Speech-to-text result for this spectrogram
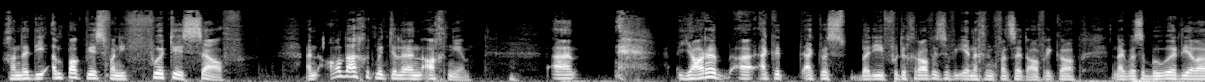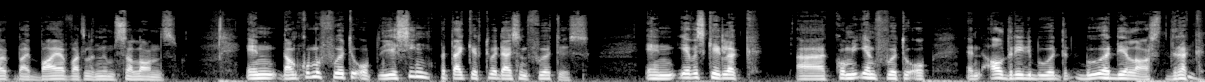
Gaan dit die impak wees van die foto self? En al daai goed moet jy in ag neem. Ehm uh, jare uh, ek het ek was by die fotografiese vereniging van Suid-Afrika en ek was 'n beoordelaar by baie wat hulle noem salons. En dan kom 'n foto op. Jy sien partykeer 2000 fotos. En ewe skielik uh kom die een foto op en al drie die beoorde- beoordelaars druk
